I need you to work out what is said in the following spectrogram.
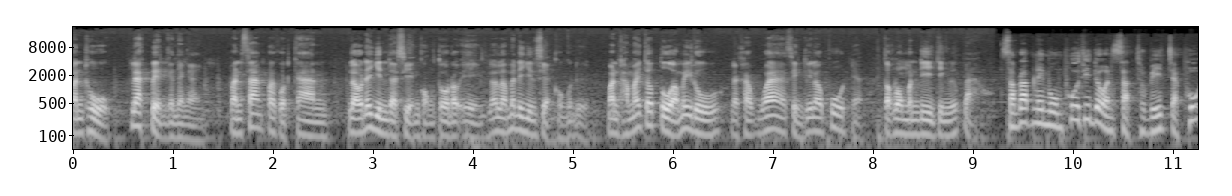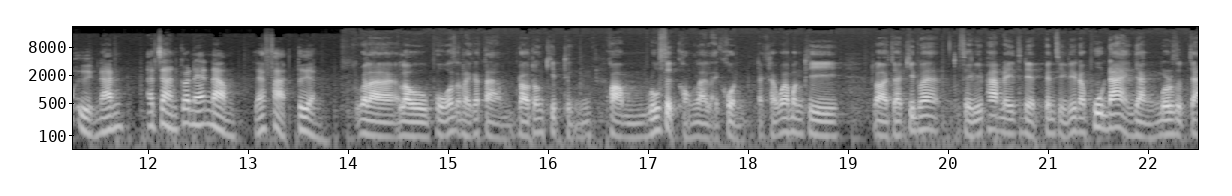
มันถูกแลกเปลี่ยนกันยังไง มันสร้างปรากฏการณ์เราได้ยินแต่เสียงของตัวเราเอง แล้วเราไม่ได้ยินเสียงของคนอื่น มันทำให้เจ้าตัวไม่รู้นะครับว่าสิ่งที่เราพูดเนี่ยตกลงมันดีจริงหรือเปล่าสำหรับในมุมผู้ที่โดน subtweet จากผู้อื่นนั้น อาจารย์ก็แนะนำและฝากเตือน เวลาเราโพสอะไรก็ตาม เราต้องคิดถึงความรู้สึกของหลาย ๆ คนนะครับว่าบางทีเราอาจจะคิดว่าเสรีภาพในอินเทอร์เน็ตเป็นสิ่งที่เราพูดได้อย่างบริสุทธิ์ใจ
